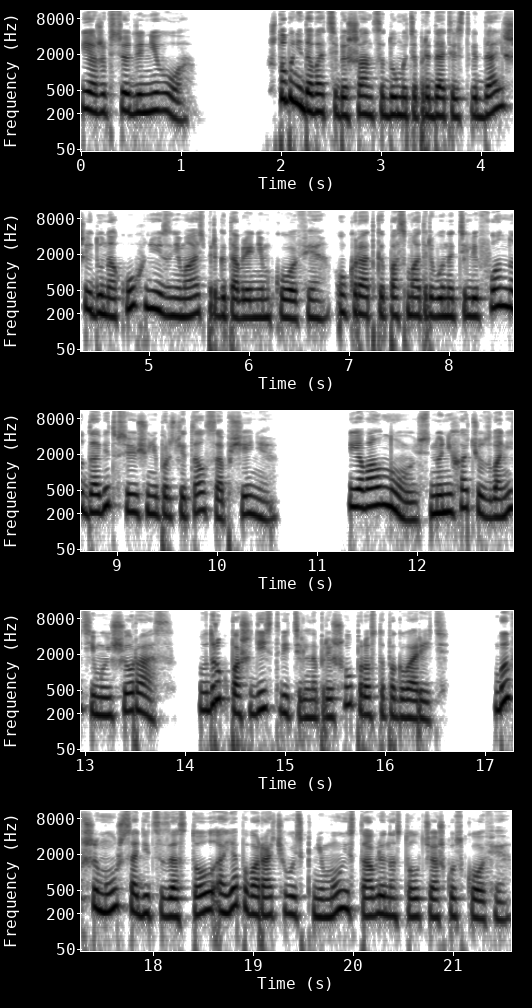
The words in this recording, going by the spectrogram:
Я же все для него. Чтобы не давать себе шанса думать о предательстве дальше, иду на кухню и занимаюсь приготовлением кофе. Украдкой посматриваю на телефон, но Давид все еще не прочитал сообщение. Я волнуюсь, но не хочу звонить ему еще раз. Вдруг Паша действительно пришел просто поговорить. Бывший муж садится за стол, а я поворачиваюсь к нему и ставлю на стол чашку с кофе.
